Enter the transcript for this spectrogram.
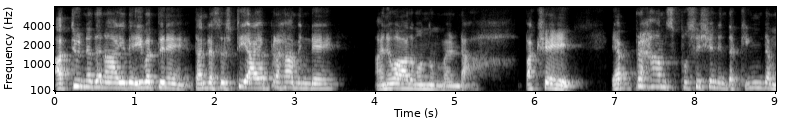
അത്യുന്നതനായ ദൈവത്തിനെ തന്റെ സൃഷ്ടിയായ എബ്രഹാമിന്റെ അനുവാദമൊന്നും വേണ്ട. പക്ഷേ Abraham's position in the kingdom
